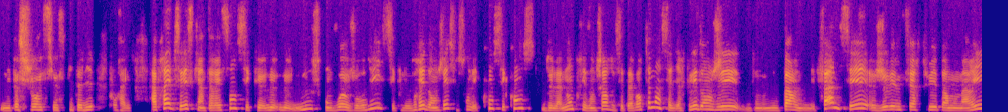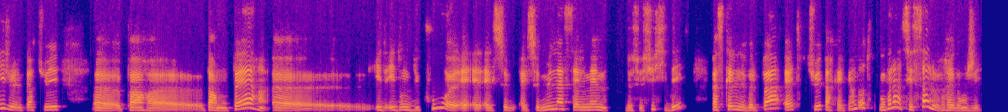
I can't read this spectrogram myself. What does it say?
n'est pas toujours aussi hospitalier pour elle. Après, vous savez, ce qui est intéressant, c'est que nous, ce qu'on voit aujourd'hui, c'est que le vrai danger, ce sont les conséquences de la non prise en charge de cet avortement. C'est-à-dire que les dangers dont nous parlent les femmes, c'est je vais me faire tuer par mon mari, je vais me faire tuer euh, par euh, mon père euh, et, donc du coup elles elle se, elle se menacent elles-mêmes de se suicider parce qu'elles ne veulent pas être tuées par quelqu'un d'autre. Donc voilà, c'est ça le vrai danger.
